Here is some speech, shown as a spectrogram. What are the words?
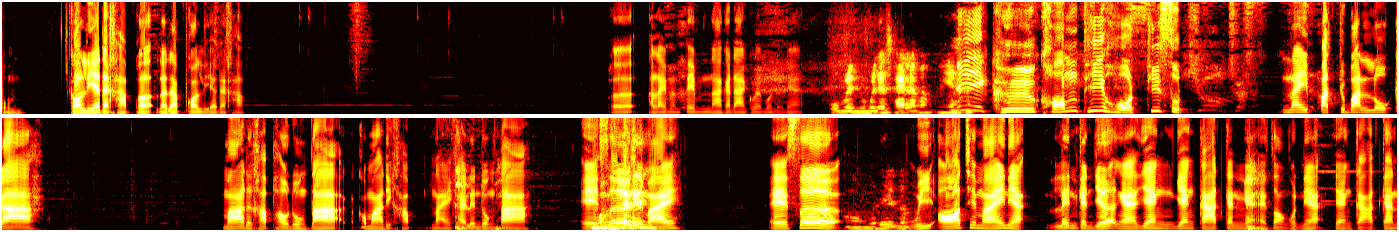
ผมกอเลียสอะครับ ก็ระดับกอเลียสอะครับ เอออะไรมันเต็มหน้ากระดานกูไปหมดเลยเนี่ย กูเมนมึงไม่ได้ใช้แล้วมั้งเนี่ยนี่คือคอมที่โหดที่สุดในปัจจุบันโลกา มาเถอะครับ เผ่าดวงตา ก็มาดิครับ ไหนใครเล่นดวงตา เอเซอร์ใช่ไหมเอเซอร์อ๋อไม่ได้หนึ่งวีออสใช่ไหมเนี่ย เล่นกันเยอะไงแย่งแย่งการ์ดกันไงไอสองคนเนี้ยแย่งการ์ดกัน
